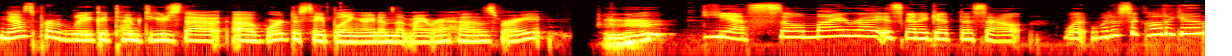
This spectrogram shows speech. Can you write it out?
Now's probably a good time to use that uh, ward disabling item that Myra has, right? Mm-hmm. Yes, so Myra is gonna get this out. What what is it called again?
